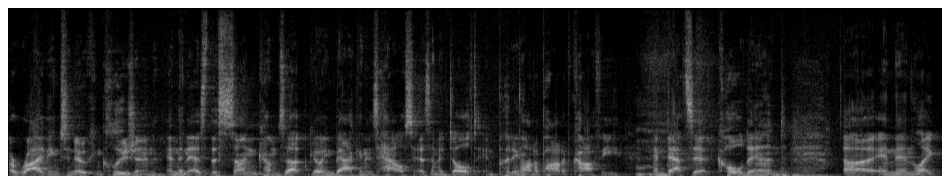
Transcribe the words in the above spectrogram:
arriving to no conclusion, and then as the sun comes up, going back in his house as an adult and putting on a pot of coffee, and that's it, cold end. Uh, and then like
